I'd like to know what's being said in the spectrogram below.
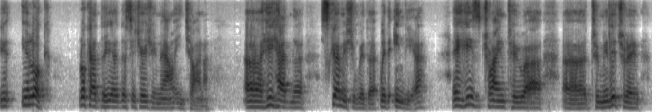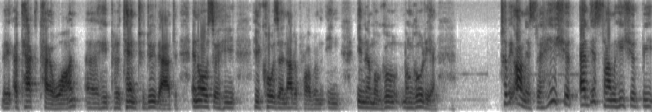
you you look look at the, uh, the situation now in China. Uh, he had a skirmish with, uh, with India. And he's trying to, uh, uh, to militarily attack Taiwan. Uh, he pretend to do that. And also he, he caused another problem in, in Mongol Mongolia. To be honest, he should, at this time, he should be,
